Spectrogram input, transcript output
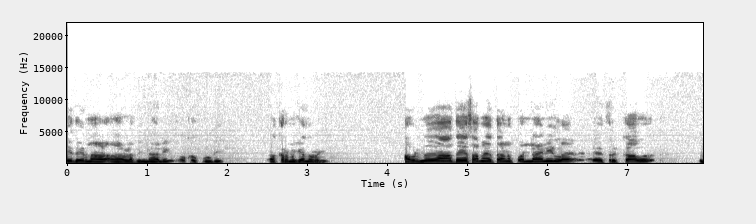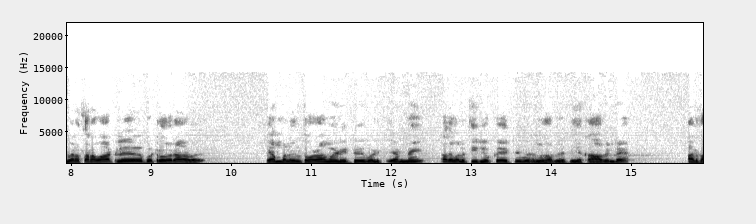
ചെയ്തിരുന്ന ആളുടെ പിന്നാലെ ഒക്കെ കൂടി ആക്രമിക്കാൻ തുടങ്ങി. അവിടുന്ന് അതേ സമയത്താണ് പൊന്നാനിയുള്ള തൃക്കാവ് ഇവരെ തറവാട്ടിൽ പെട്ടുള്ള ഒരാൾ ഈ അമ്പലത്തിൽ തൊഴാൻ വേണ്ടിയിട്ട് വെളി എണ്ണയും അതേപോലെ തിരിയൊക്കെ ആയിട്ട് വരുന്ന സമയത്ത് ഈ കാവിന്റെ അടുത്ത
